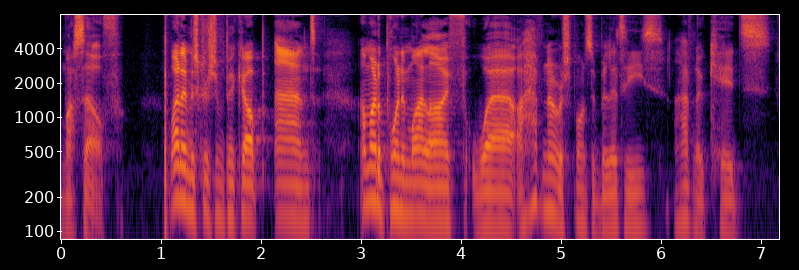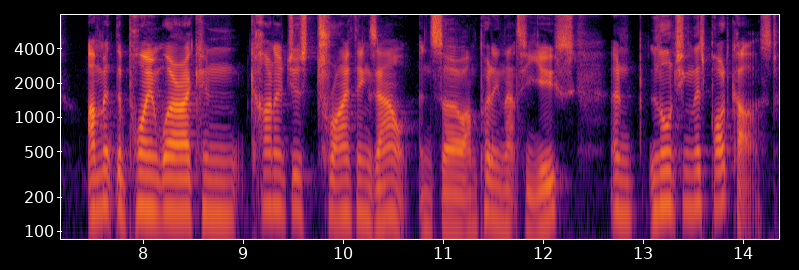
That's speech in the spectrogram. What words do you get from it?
myself. My name is Christian Pickup, and I'm at a point in my life where I have no responsibilities, I have no kids. I'm at the point where I can kind of just try things out, and so I'm putting that to use and launching this podcast.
